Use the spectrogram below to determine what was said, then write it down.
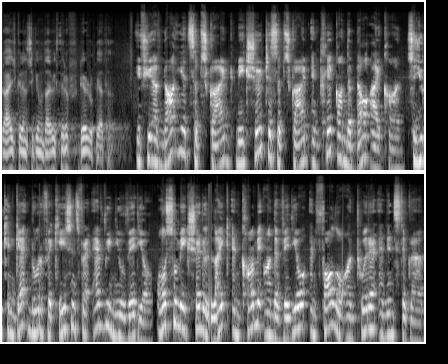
رائج کرنسی کے مطابق صرف ڈیڑھ روپیہ تھا If you have not yet subscribed, make sure to subscribe and click on the bell icon so you can get notifications for every new video. Also make sure to like and comment on the video and follow on Twitter and Instagram.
